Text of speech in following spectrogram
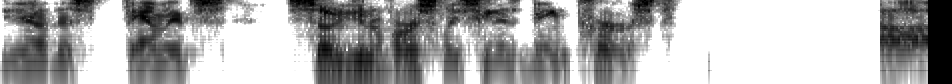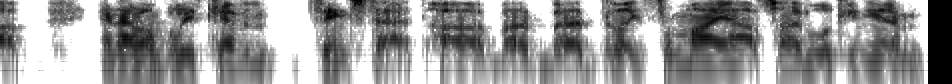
you know, this family that's so universally seen as being cursed uh, and I don't believe Kevin thinks that. Uh, but, but, like from my outside looking in,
